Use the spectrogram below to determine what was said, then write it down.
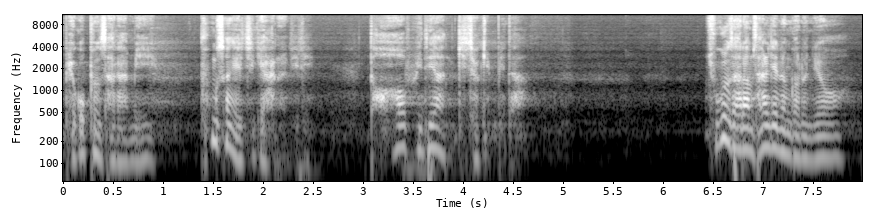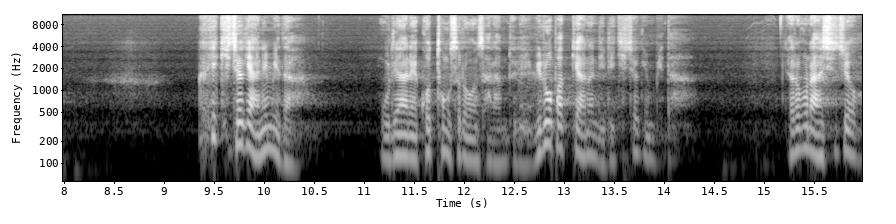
배고픈 사람이 풍성해지게 하는 일이 더 위대한 기적입니다. 죽은 사람 살리는 거는요, 그게 기적이 아닙니다. 우리 안에 고통스러운 사람들이 위로받게 하는 일이 기적입니다. 여러분 아시죠?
